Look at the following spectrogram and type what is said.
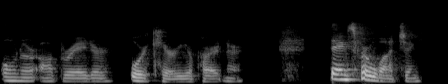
owner, operator, or carrier partner. Thanks for watching.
